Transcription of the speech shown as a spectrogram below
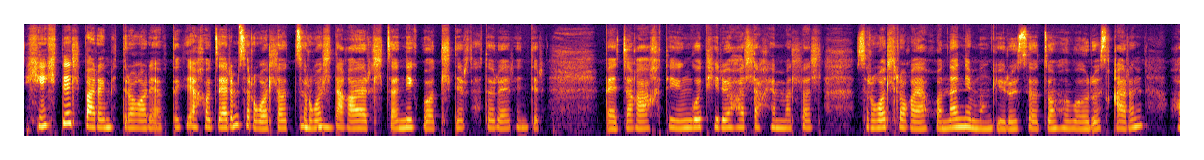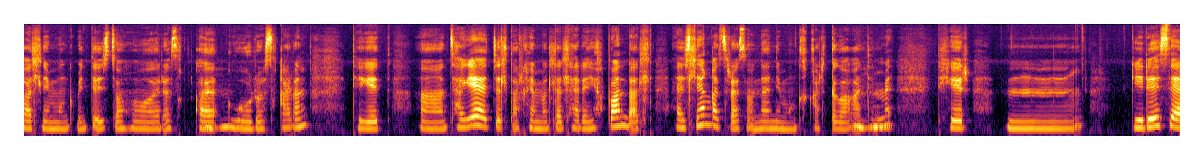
ихэнхдээ л бараг метрогоор явдаг. Яг хөө зарим сургуулиуд сургуультайгаа ойролцоо нэг буудал дээр дотор байран дээр байж байгаа ах. Тэгэнгүүт хэрэг хоол авах юм бол сургууль руугаа явах унааны мөнгө ерөөсөө 100% өөрөөс гарна. Хоолны мөнгө мэдээж 100% өөрөөс өөрөөс гарна. Тэгээд цагийн ажилд орох юм бол харин Японд бол ажлын газраас унааны мөнгө гардаг байгаа тийм ээ. Тэгэхээр гэрээсээ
